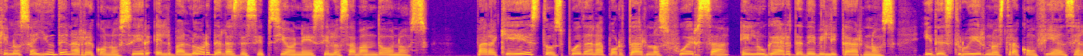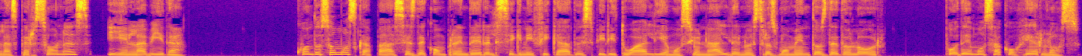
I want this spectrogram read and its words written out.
que nos ayuden a reconocer el valor de las decepciones y los abandonos, para que éstos puedan aportarnos fuerza en lugar de debilitarnos y destruir nuestra confianza en las personas y en la vida. Cuando somos capaces de comprender el significado espiritual y emocional de nuestros momentos de dolor, podemos acogerlos.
